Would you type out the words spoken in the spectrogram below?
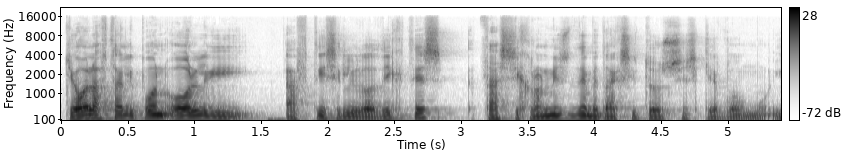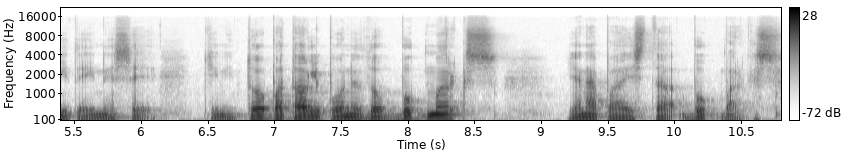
Και όλα αυτά λοιπόν όλοι αυτοί οι σελιδοδείκτες θα συγχρονίζονται μεταξύ των συσκευών μου είτε είναι σε κινητό. Πατάω λοιπόν εδώ bookmarks για να πάει στα bookmarks.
